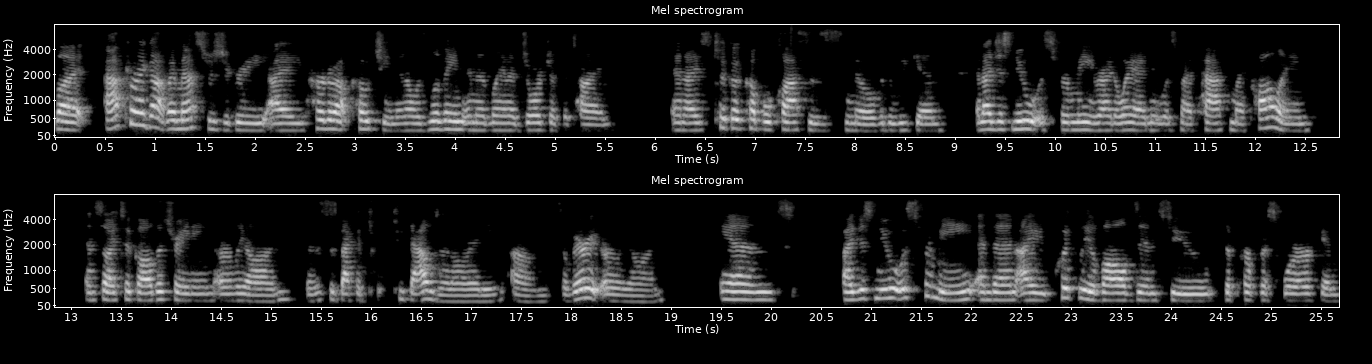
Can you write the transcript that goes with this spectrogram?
But after I got my master's degree, I heard about coaching, and I was living in Atlanta, Georgia at the time. And I took a couple classes, you know, over the weekend, and I just knew it was for me right away. I knew it was my path, my calling. And so I took all the training early on, and this is back in 2000 already, um, so very early on. And I just knew it was for me. And then I quickly evolved into the purpose work and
